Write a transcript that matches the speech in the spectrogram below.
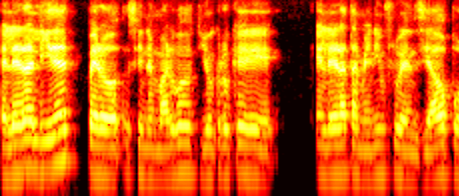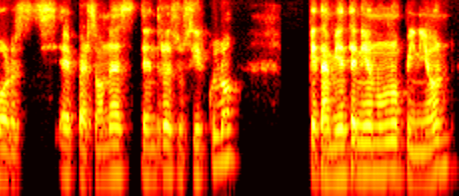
él era líder, pero sin embargo, yo creo que él era también influenciado por eh, personas dentro de su círculo que también tenían una opinión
